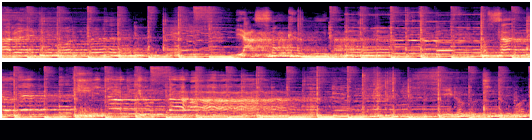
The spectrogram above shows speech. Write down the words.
나를 두고 떠나는 약속합니다. 부산역에 기적이 온다. 이루지 못한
